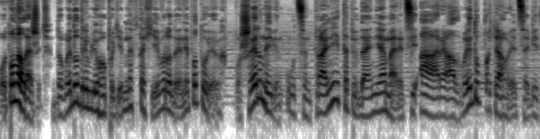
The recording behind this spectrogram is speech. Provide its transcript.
Поту належить до виду дрімлюгоподібних птахів родини потуєвих. Поширений він у Центральній та Південній Америці, а ареал виду протягується від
